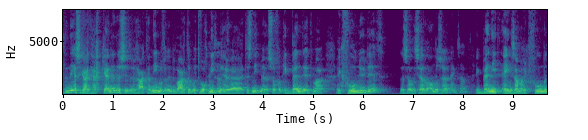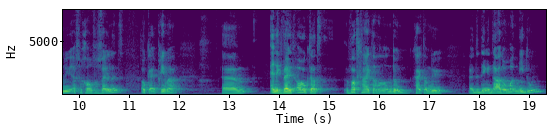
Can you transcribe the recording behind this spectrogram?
ten eerste ga je het herkennen, dus je raakt er niet meer van in de war. Het, wordt niet meer, eh, het is niet meer een soort van ik ben dit, maar ik voel nu dit. Dat is wel iets heel anders, hè? Exact. Ik ben niet eenzaam, maar ik voel me nu even gewoon vervelend. Oké, prima. Ehm, en ik weet ook dat, wat ga ik dan aan doen? Ga ik dan nu eh, de dingen daardoor maar niet doen?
